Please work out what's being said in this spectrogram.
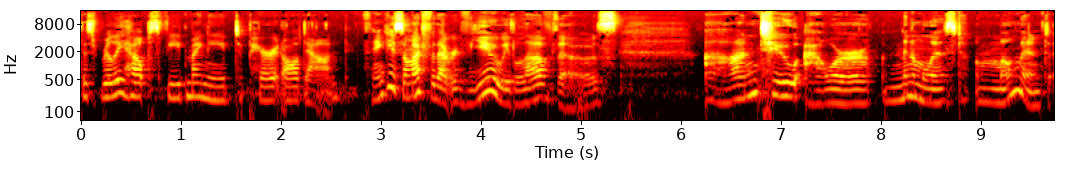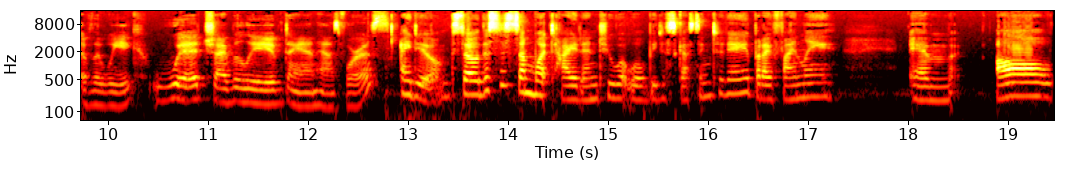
This really helps feed my need to pare it all down. Thank you so much for that review. We love those. On to our minimalist moment of the week, which I believe Diane has for us. I do. So this is somewhat tied into what we'll be discussing today, but I finally am all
